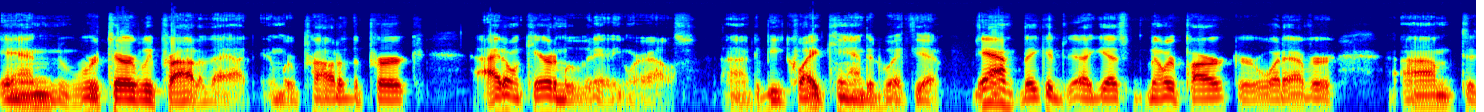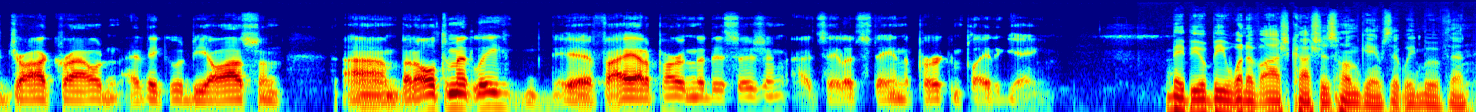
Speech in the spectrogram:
and we're terribly proud of that. And we're proud of the perk. I don't care to move it anywhere else. Uh, to be quite candid with you, yeah, they could, I guess, Miller Park or whatever um, to draw a crowd. I think it would be awesome. Um, but ultimately, if I had a part in the decision, I'd say let's stay in the perk and play the game. Maybe it'll be one of Oshkosh's home games that we move then.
